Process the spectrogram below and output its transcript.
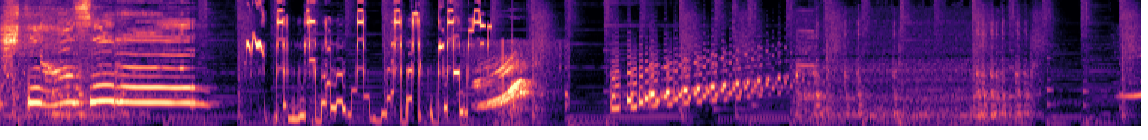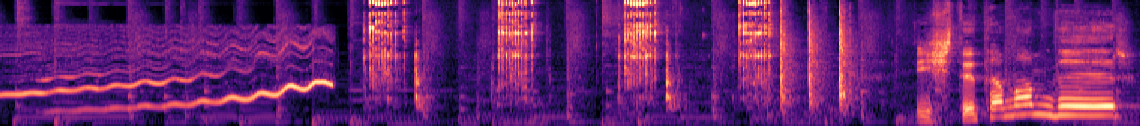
İşte hazırım. İşte tamamdır.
